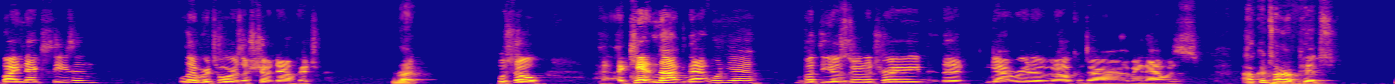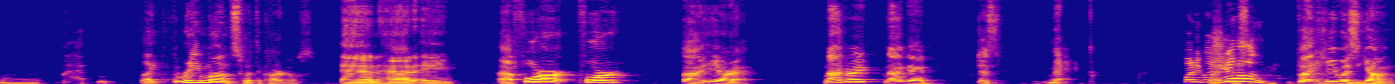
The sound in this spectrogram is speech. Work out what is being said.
by next season Liberatore is a shutdown pitcher. Right. Well, so I can't knock that one yet, but the Ozuna trade that got rid of Alcantara, I mean, that was Alcantara pitched like three months with the Cardinals and had a, a four four uh, ERA. Not great, not good, just meh. but he was But- young. But he was young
